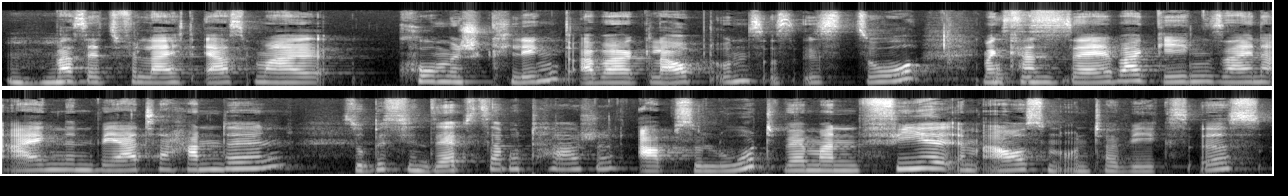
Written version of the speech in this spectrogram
mhm. was jetzt vielleicht erstmal komisch klingt, aber glaubt uns, es ist so. Man das kann selber gegen seine eigenen Werte handeln. So ein bisschen Selbstsabotage? Absolut, wenn man viel im Außen unterwegs ist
